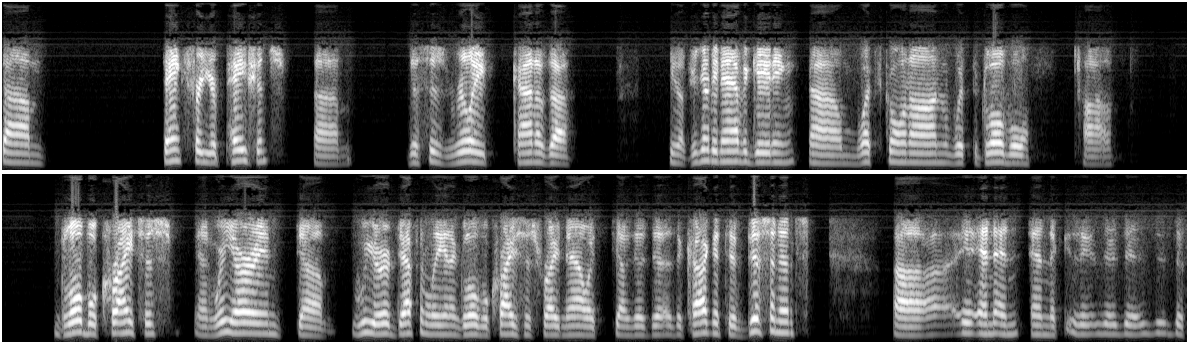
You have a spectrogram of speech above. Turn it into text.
Um, thanks for your patience. Um, this is really kind of the, you know, if you're going to be navigating um, what's going on with the global uh, global crisis, and we are in, um, we are definitely in a global crisis right now. It's uh, the, the, the cognitive dissonance uh, and and and the the, the,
